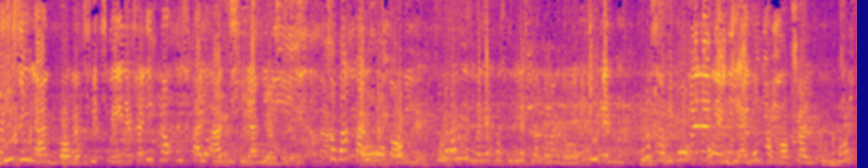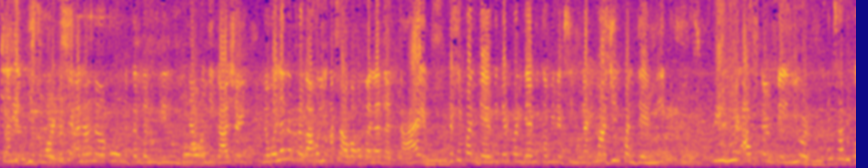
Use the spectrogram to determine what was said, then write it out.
CC Land Road of Sweets Main. And sa TikTok, please follow us, Yes, CC yes, Land Road of. Sweets. So, back tayo sa story. So, marami nagmaliit, pastillas lang naman yan. And even me. Pero sabi ko, OMG, I don't have option. Bakit to make this work? Kasi ala na ako, nagkandalong-dilugi na ako, hindi kasha. Nawala ng trabaho yung asawa ko pala that time. Kasi pandemic and pandemic kami nagsimula. Imagine pandemic, failure after failure. And sabi ko,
